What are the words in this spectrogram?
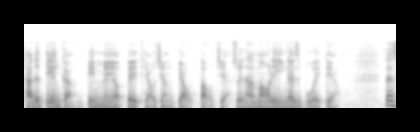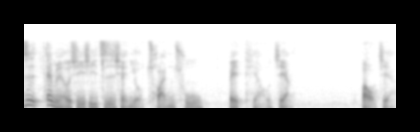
它的电感并没有被调降标报价，所以它的毛利应该是不会掉。但是 MLCC 之前有传出被调降报价，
